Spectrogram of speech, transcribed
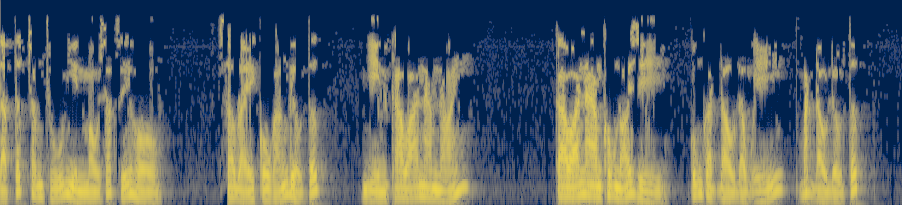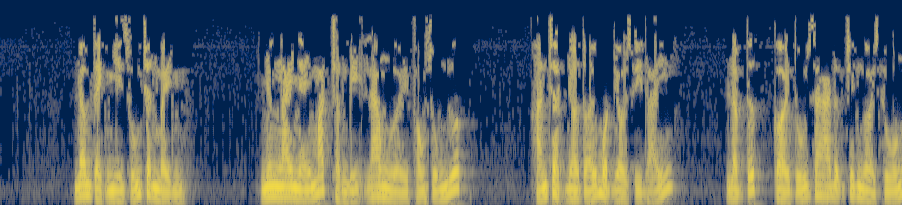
lập tức chăm chú nhìn màu sắc dưới hồ. Sau đấy cố gắng điều tức, nhìn Cao Á Nam nói. Cao Á Nam không nói gì, cũng gật đầu đồng ý, bắt đầu điều tức. Lâm Tịch nhìn xuống chân mình, nhưng ngay nháy mắt chuẩn bị lao người phóng xuống nước. Hắn chợt nhớ tới một điều gì đấy, lập tức cởi túi ra đựng trên người xuống,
